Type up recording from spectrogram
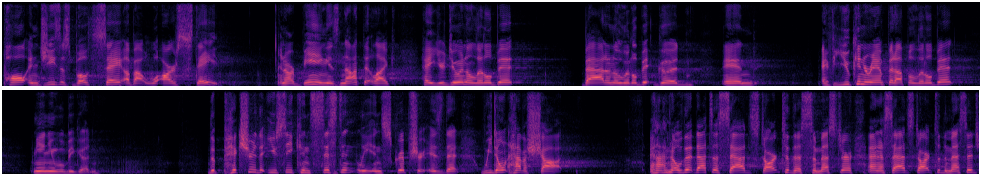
Paul and Jesus both say about our state and our being is not that, like, hey, you're doing a little bit bad and a little bit good, and if you can ramp it up a little bit, me and you will be good. The picture that you see consistently in Scripture is that we don't have a shot. And I know that that's a sad start to the semester and a sad start to the message,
